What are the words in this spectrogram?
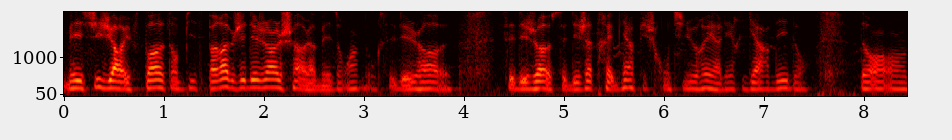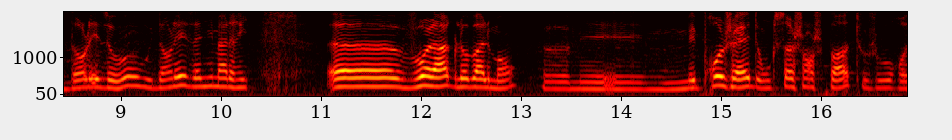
Mais si j'y arrive pas, tant pis, c'est pas grave, j'ai déjà un chat à la maison, hein, donc c'est déjà, euh, déjà, déjà très bien. Puis je continuerai à les regarder dans, les zoos ou dans les animaleries. Euh, voilà, globalement. Euh, mes, projets, donc ça change pas, toujours.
